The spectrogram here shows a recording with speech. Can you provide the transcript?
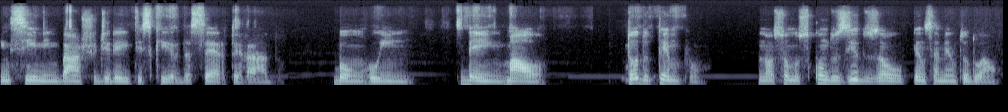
em cima, embaixo, direita, esquerda, certo, errado, bom, ruim, bem, mal. Todo tempo nós somos conduzidos ao pensamento dual.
